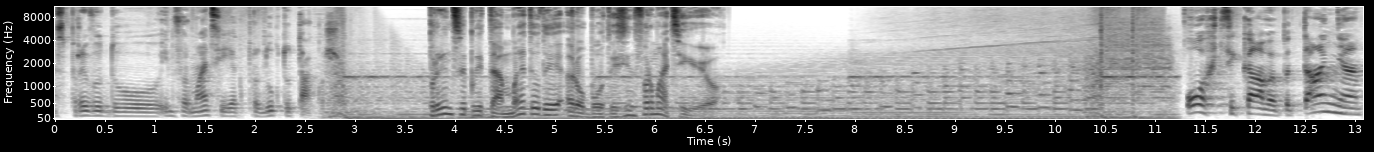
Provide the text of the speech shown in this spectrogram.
з приводу інформації як продукту. Також принципи та методи роботи з інформацією. Ох, цікаве питання.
